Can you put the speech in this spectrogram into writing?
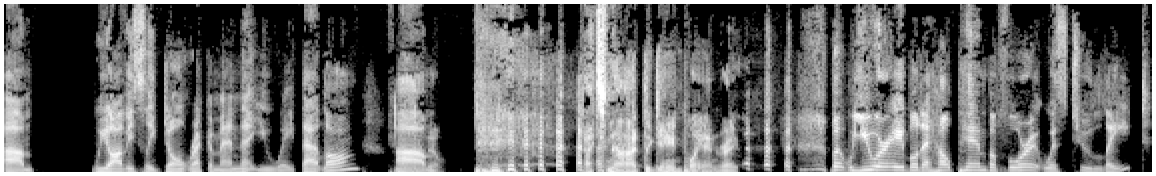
Um, we obviously don't recommend that you wait that long. Um, no. That's not the game plan, right? but you were able to help him before it was too late.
